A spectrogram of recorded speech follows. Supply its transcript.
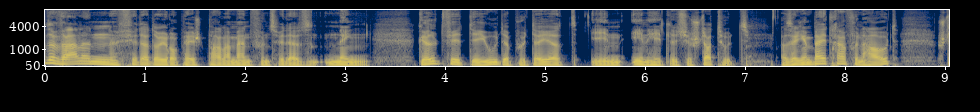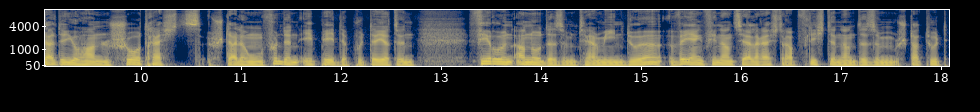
de Wellen fir dat Europäesch Parlament vun 2009 gëlt fir d'EU deputéiert en enhetlesche Statut. Ass engem Beitrag vun Haut stellte Johann Schotrechtsstellung vun den EP-Deputéierten virun anodesem Termin due, wéi eng finanziell rechter Pflichten an dessem Statut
